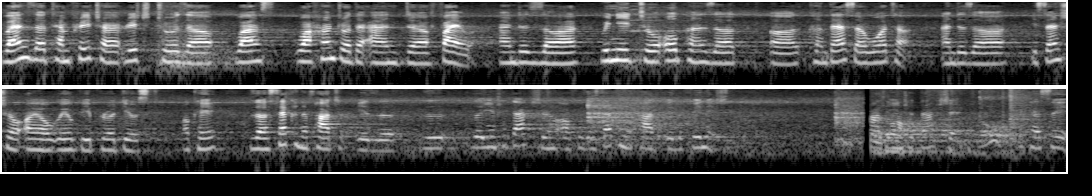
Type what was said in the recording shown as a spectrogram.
when the temperature reach to the 105 and the, we need to open the uh, condenser water and the essential oil will be produced okay the second part is the, the introduction of the second part is finished part introduction you can see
